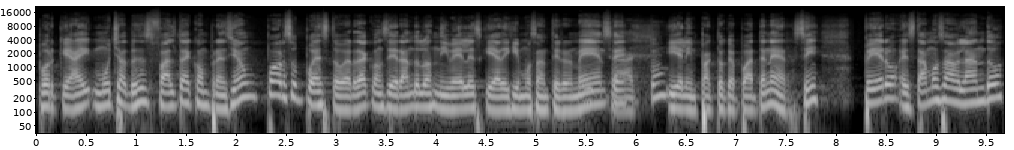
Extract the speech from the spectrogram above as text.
porque hay muchas veces falta de comprensión, por supuesto, ¿verdad? Considerando los niveles que ya dijimos anteriormente Exacto. y el impacto que pueda tener, ¿sí? Pero estamos hablando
